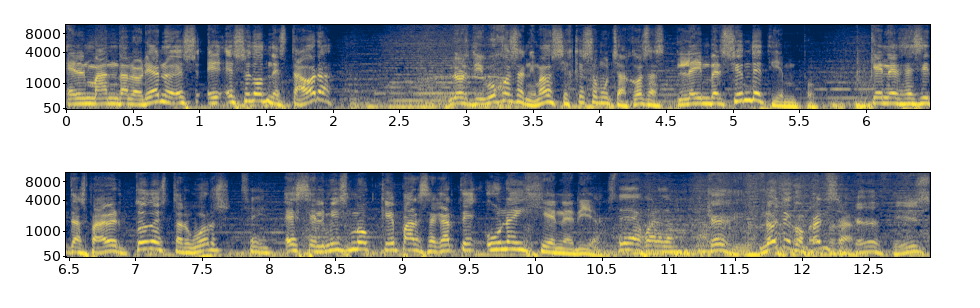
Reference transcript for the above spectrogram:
El Mandaloriano, ¿es- ¿eso dónde está ahora? Los dibujos animados, si es que son muchas cosas. La inversión de tiempo que necesitas para ver todo Star Wars es el mismo que para sacarte una ingeniería. Estoy de acuerdo. ¿Qué dices? No te compensa. ¿Pero qué decís?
